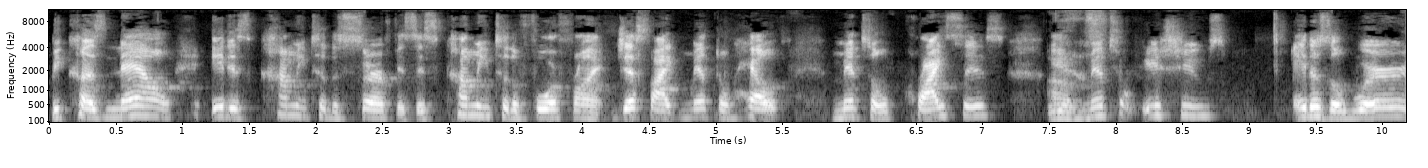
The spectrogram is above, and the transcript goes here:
because now it is coming to the surface it's coming to the forefront just like mental health mental crisis uh, yes. uh, mental issues it is a word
